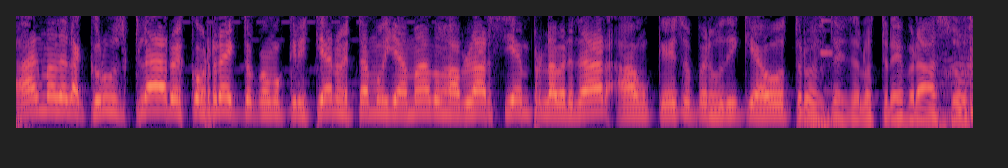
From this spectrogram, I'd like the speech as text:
Alma de la Cruz, claro, es correcto. Como cristianos estamos llamados a hablar siempre la verdad, aunque eso perjudique a otros desde los tres brazos.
